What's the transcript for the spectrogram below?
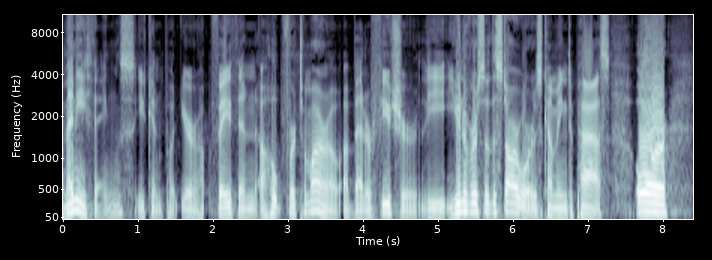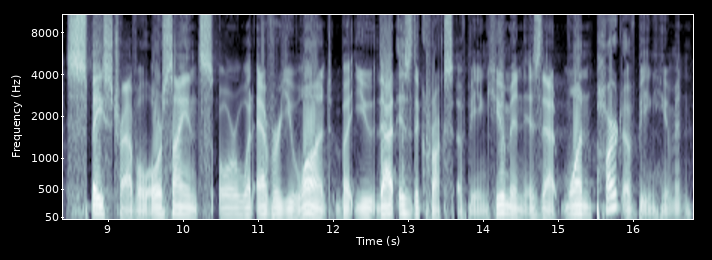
many things. You can put your faith in a hope for tomorrow, a better future, the universe of the Star Wars coming to pass, or space travel or science or whatever you want, but you that is the crux of being human is that one part of being human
